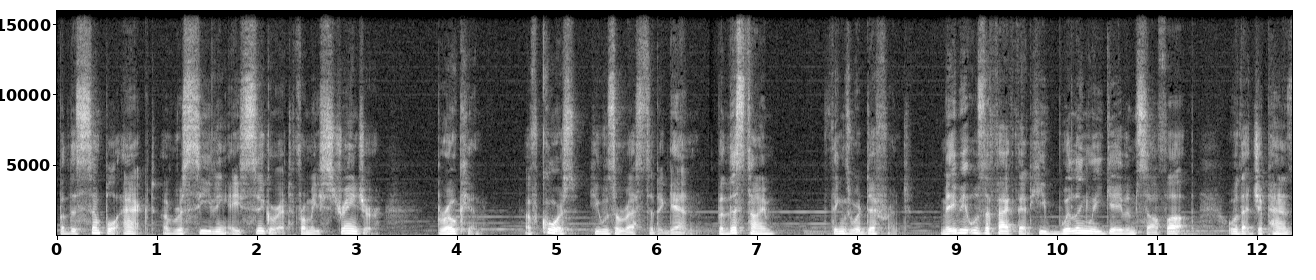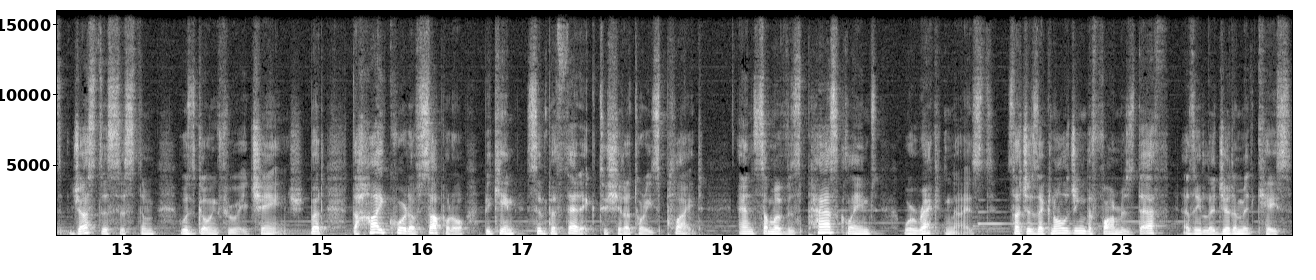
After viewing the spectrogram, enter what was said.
But the simple act of receiving a cigarette from a stranger broke him. Of course, he was arrested again. But this time, things were different. Maybe it was the fact that he willingly gave himself up, or that Japan's justice system was going through a change. But the High Court of Sapporo became sympathetic to Shiratori's plight, and some of his past claims were recognized, such as acknowledging the farmer's death as a legitimate case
